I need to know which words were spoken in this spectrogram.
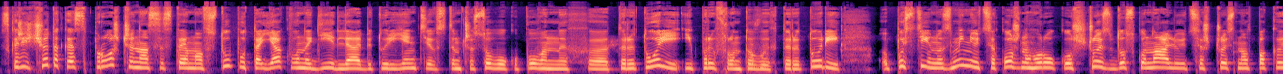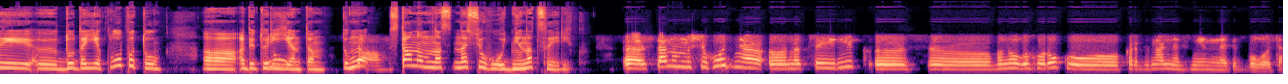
Скажіть, що таке спрощена система вступу та як вона діє для абітурієнтів з тимчасово окупованих е, територій і прифронтових територій? Постійно змінюється кожного року, щось вдосконалюється, щось навпаки додає клопоту абітурієнтам. Тому да. станом на, на сьогодні, на цей рік. Е, Станом на сьогодні е, на цей рік е, з минулого року кардинальних змін не відбулося.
